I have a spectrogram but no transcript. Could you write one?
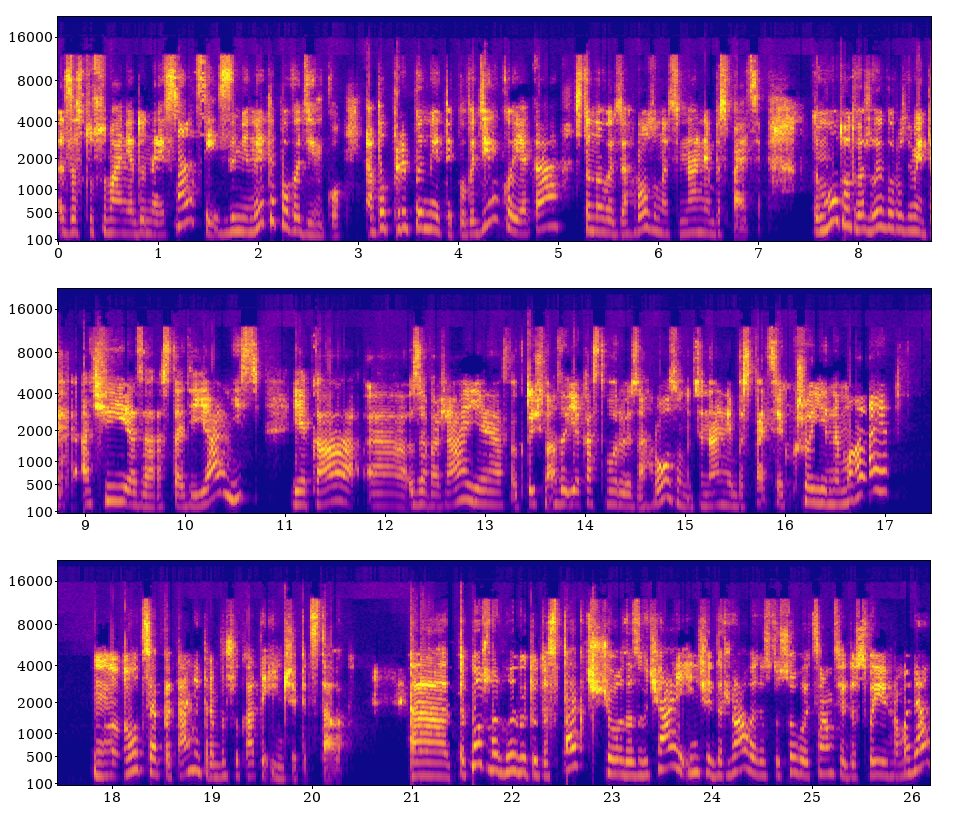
застосування до неї санкцій змінити поведінку або припинити поведінку, яка становить загрозу національній безпеці. Тому тут важливо розуміти, а чи є зараз та діяльність, яка е, заважає фактично, яка створює загрозу національній безпеці. Якщо її немає, ну це питання треба шукати інші підстави. Е, також важливий тут аспект, що зазвичай інші держави застосовують санкції до своїх громадян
